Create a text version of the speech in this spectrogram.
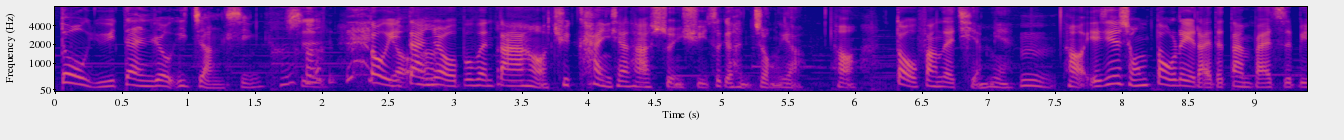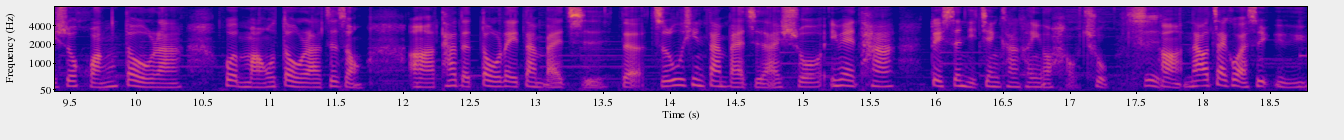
豆鱼蛋肉一掌心，是豆鱼 蛋肉的部分，大家哈去看一下它的顺序，这个很重要。好，豆放在前面，嗯，好，也就是从豆类来的蛋白质，比如说黄豆啦，或毛豆啦这种啊，它的豆类蛋白质的植物性蛋白质来说，因为它对身体健康很有好处，是。啊，然后再过来是鱼，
